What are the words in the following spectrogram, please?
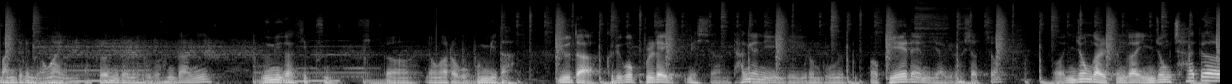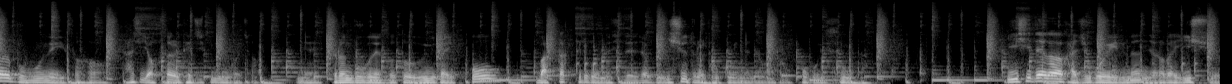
만드는 영화입니다. 그런 점에서도 상당히 의미가 깊은 어, 영화라고 봅니다. 유다 그리고 블랙 메시안 당연히 이제 이런 부분 어, BLM 이야기를 하셨죠. 어, 인종 갈등과 인종 차별 부분에 있어서 다시 역사를 되짚는 거죠. 예, 그런 부분에서 또 의미가 있고 맞닥뜨리고 있는 시대적인 이슈들을 담고 있는 영화라고 보고 있습니다. 이 시대가 가지고 있는 여러 가지 이슈,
